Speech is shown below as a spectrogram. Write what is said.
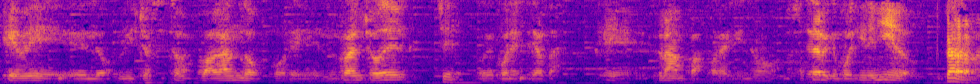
que ve los bichos estos vagando por el rancho de él, sí. porque pone ciertas eh, trampas para que no, no se acerquen porque tiene miedo. Claro.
